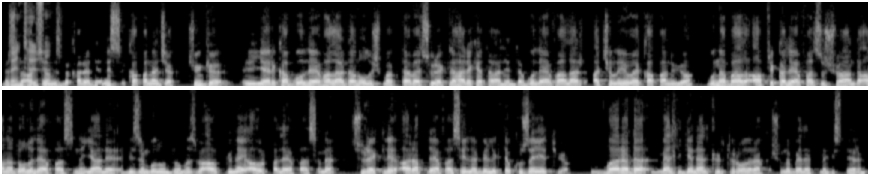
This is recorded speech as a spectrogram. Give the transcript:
Mesela Enteresan. Akdeniz ve Karadeniz kapanacak. Çünkü yer kabuğu levhalardan oluşmakta ve sürekli hareket halinde. Bu levhalar açılıyor ve kapanıyor. Buna bağlı Afrika levhası şu anda Anadolu levhasını yani bizim bulunduğumuz ve Güney Avrupa levhasını sürekli Arap levhasıyla birlikte kuzeye itiyor. Bu arada belki genel kültür olarak şunu belirtmek isterim.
